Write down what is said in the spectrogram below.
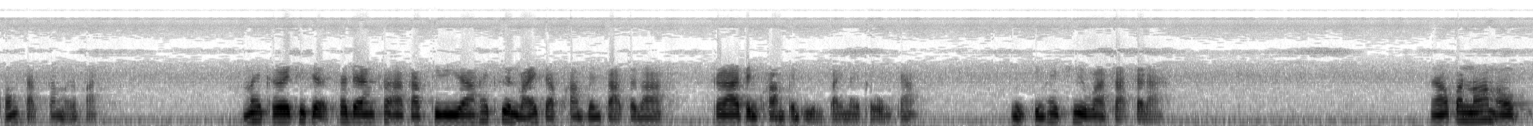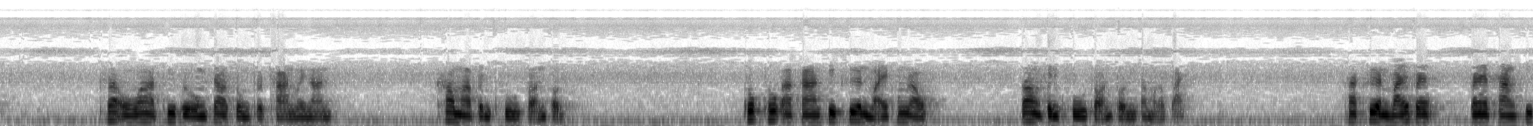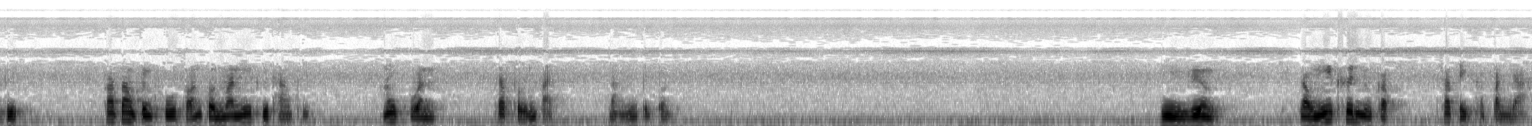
ของสัตว์เสมอไปไม่เคยที่จะแสดงพระอากัศกิริยาให้เคลื่อนไหวจากความเป็นศาสดา กลายเป็นความเป็นอื่นไปในพระองค์เจ้านี่จึงให้ชื่อว่าศาสดาเราก็น้อมเอาพระโอวาทที่พระองค์เจ้าทรงประทานไว้นั้น เข้ามาเป็นครูสอนตนทุกๆอาการที่เคลื่อนไหวของเรา ต้องเป็นครูสอนตนเสมอไป ถ้าเคลื่อนไหวไปไปในทางที่ผิด ก็ต้องเป็นครูสอนตนว่านี้คือทางผิด ไม่ควรจะฝืนไป ดังนี้เป็นต้น นี่เรื่อง เหล่านี้ขึ้นอยู่กับสติกับปัญญา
